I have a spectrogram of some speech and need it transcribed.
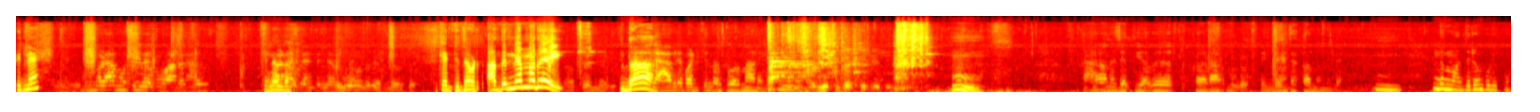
പിന്നെ പിന്നെന്താ? കരുന്നടുത്ത് അവിടെ അതന്നെ അമ്മതേ. അതല്ലേ ഇതാ രാവിലെ പഠിക്കുന്ന തുറന്നാണ് ഉം. ഞാനൊന്ന് ചെത്തി അത് കേടാറുണ്ട് പിന്നെ. ഇത് മധുരവും പുളിപ്പും.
